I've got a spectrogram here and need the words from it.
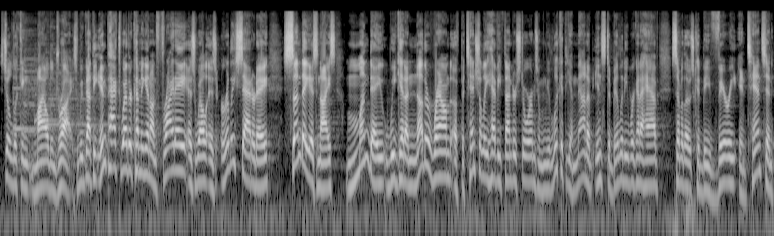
still looking mild and dry. So we've got the impact weather coming in on Friday as well as early Saturday. Sunday is nice. Monday, we get another round of potentially heavy thunderstorms. And when we look at the amount of instability we're going to have, some of those could be very intense and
